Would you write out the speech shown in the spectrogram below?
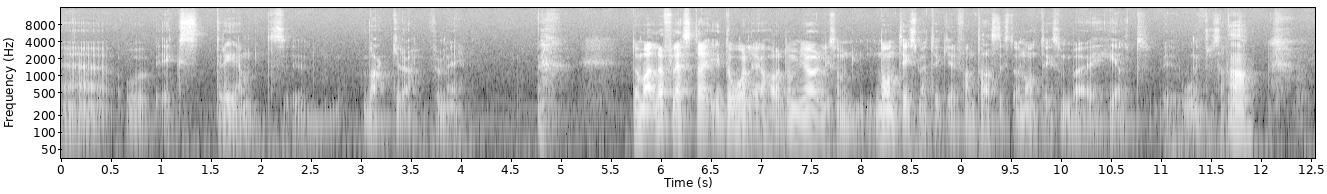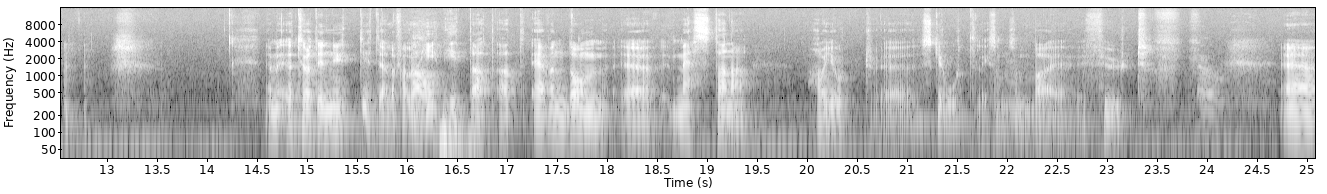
Eh, och extremt eh, vackra för mig. De allra flesta idoler jag har, de gör liksom någonting som jag tycker är fantastiskt och någonting som bara är helt ointressant. Ja. Ja, men jag tror att det är nyttigt i alla fall att Ja. hi- hitta att, att även de eh, mästarna har gjort eh, skrot liksom, som bara är fult. Eh,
